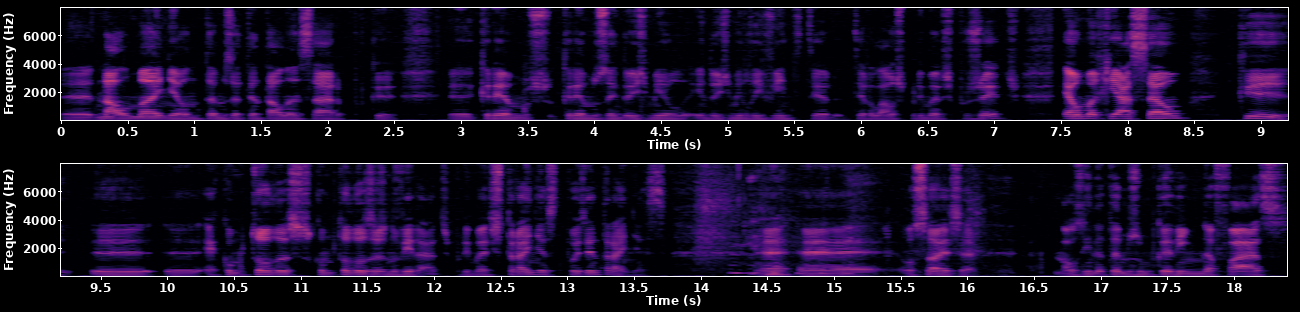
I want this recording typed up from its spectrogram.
eh, na Alemanha, onde estamos a tentar lançar, porque eh, queremos, queremos em, 2000, em 2020 ter, ter lá os primeiros projetos. É uma reação que eh, eh, é como todas, como todas as novidades. Primeiro estranha-se, depois entranha-se. Ou seja, nós ainda estamos um bocadinho na fase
